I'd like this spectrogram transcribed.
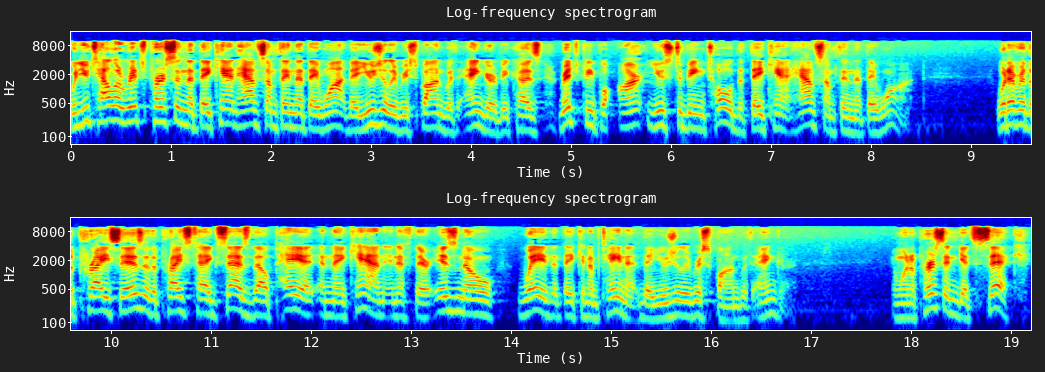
When you tell a rich person that they can't have something that they want, they usually respond with anger because rich people aren't used to being told that they can't have something that they want. Whatever the price is or the price tag says, they'll pay it and they can. And if there is no way that they can obtain it, they usually respond with anger. And when a person gets sick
